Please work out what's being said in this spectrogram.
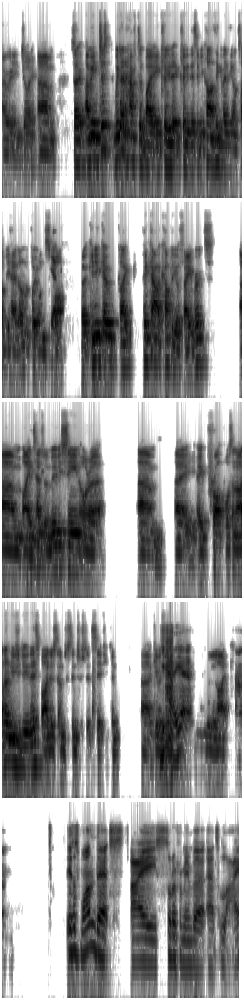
I really enjoy. Um, so, I mean, just we don't have to by include it, include this. If you can't think of anything on top of your head, I don't want to put you on the spot. But can you go like pick out a couple of your favorites, um, like in terms of a movie scene or a um, a, a prop or something. I don't usually do this, but I just I'm just interested to see if you can uh, give us. Yeah, yeah. really like. Um, there's this one that I sort of remember at Lie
